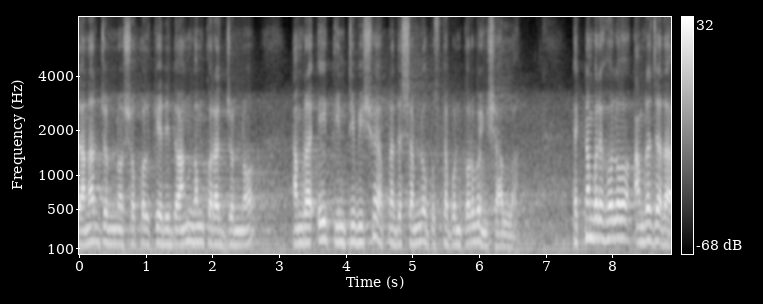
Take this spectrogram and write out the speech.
জানার জন্য, সকলকে হৃদয়ঙ্গম করার জন্য আমরা এই তিনটি বিষয় আপনাদের সামনে উপস্থাপন করব ইনশাআল্লাহ। এক নম্বরে হলো, আমরা যারা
